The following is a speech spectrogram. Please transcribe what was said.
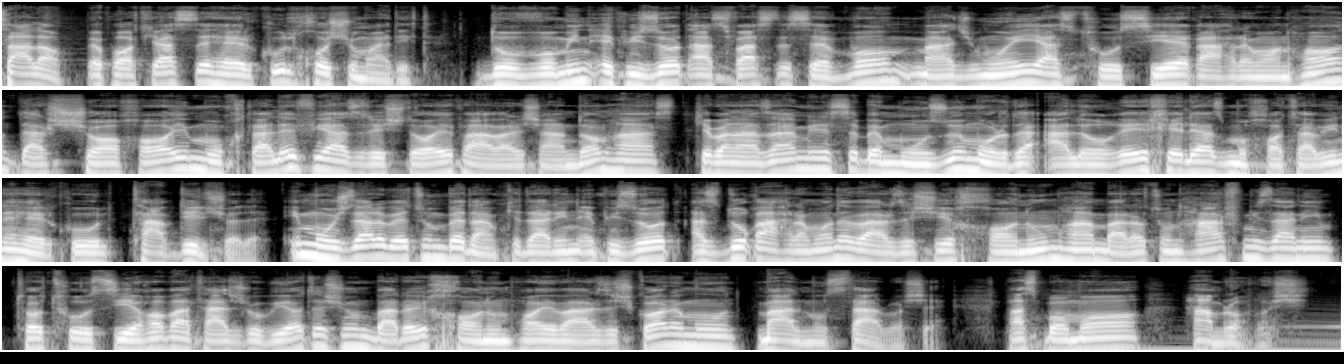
سلام. به پادکست هرکول خوش اومدید. دومین اپیزود از فصل سوم مجموعه ای از توصیه قهرمان ها در شاخه های مختلفی از رشته های پرورش اندام هست که به نظر می‌رسه به موضوع مورد علاقه خیلی از مخاطبین هرکول تبدیل شده. این مژده رو بهتون بدم که در این اپیزود از دو قهرمان ورزشی خانوم هم براتون حرف می‌زنیم تا توصیه ها و تجربیاتشون برای خانوم های ورزشکارمون ملموستر باشه. پس با ما همراه باشید.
